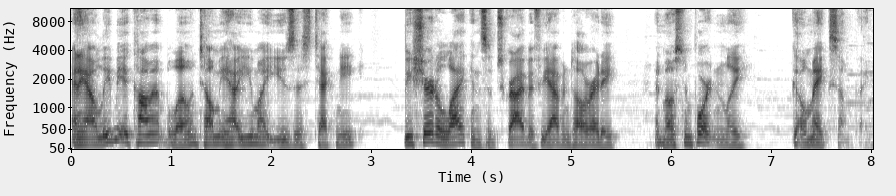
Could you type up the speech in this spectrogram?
Anyhow, leave me a comment below and tell me how you might use this technique. Be sure to like and subscribe if you haven't already. And most importantly, go make something.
